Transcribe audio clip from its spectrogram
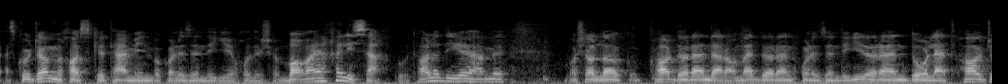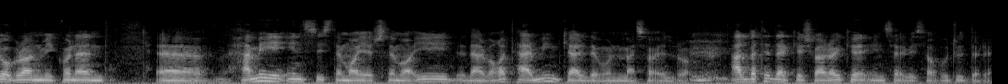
از کجا می‌خواست که تامین بکنه زندگی خودشو؟ واقعا خیلی سخت بود. حالا دیگه همه ماشاءالله کار دارن درآمد دارن خونه زندگی دارن دولت ها جبران می‌کنند. همه این سیستم های اجتماعی در واقع ترمیم کرده اون مسائل رو. البته در کشورهایی که این سرویس ها وجود داره.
